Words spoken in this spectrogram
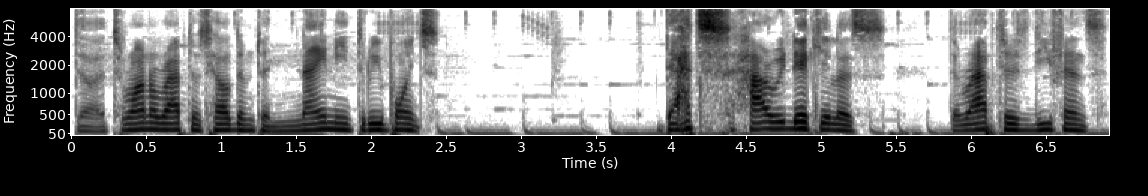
the uh, Toronto Raptors held them to 93 points. That's how ridiculous the Raptors defense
